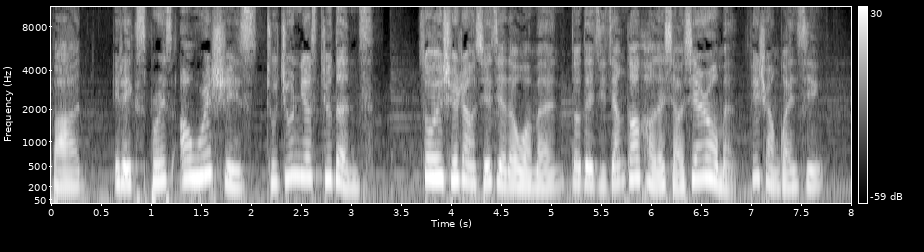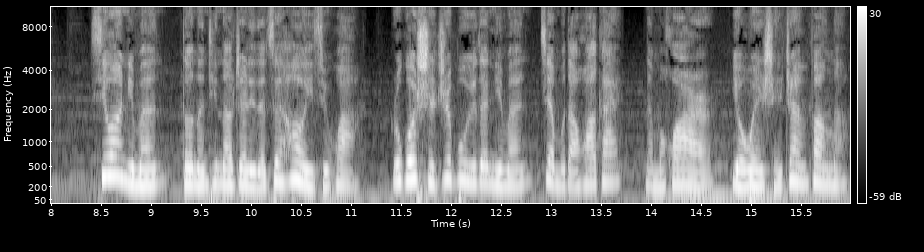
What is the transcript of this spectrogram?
but it expresses our wishes to junior students. 作为学长学姐的我们，都对即将高考的小鲜肉们非常关心。希望你们都能听到这里的最后一句话：如果矢志不渝的你们见不到花开，那么花儿又为谁绽放呢？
